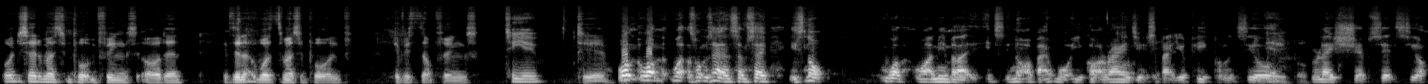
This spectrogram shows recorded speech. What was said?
What would you say the most important things are then? If they're not, what's the most important if it's not things to you. to you? what, what, what, that's what I'm saying. So I'm saying it's not what, what I mean by that. It's not about what you've got around you. It's about your people. It's your People. relationships. It's your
